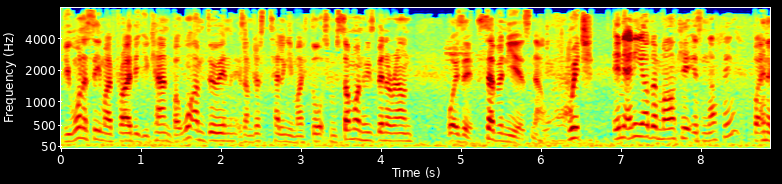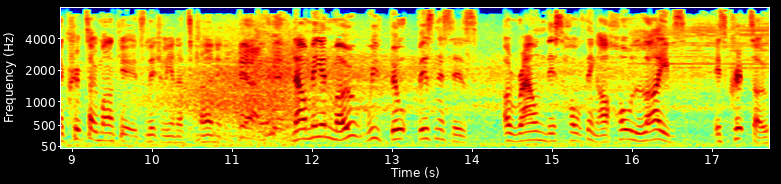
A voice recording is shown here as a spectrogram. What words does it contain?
If you want to see my private, you can. But what I'm doing is I'm just telling you my thoughts from someone who's been around, what is it, seven years now, yeah. which in any other market is nothing, but in a crypto market, it's literally an eternity. Yeah. now, me and Mo, we've built businesses around this whole thing. Our whole lives is crypto,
